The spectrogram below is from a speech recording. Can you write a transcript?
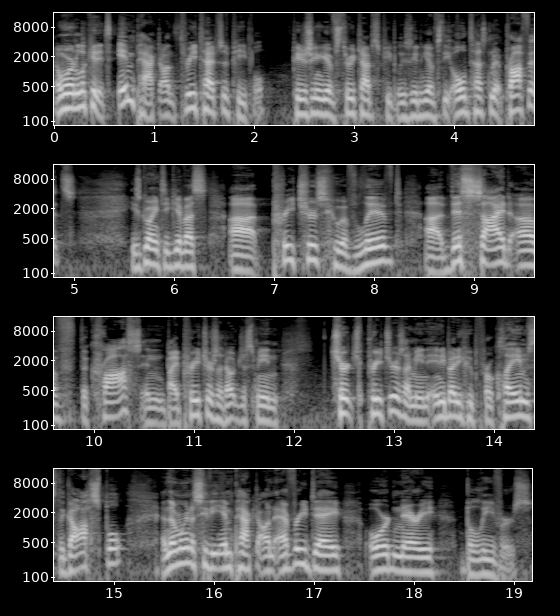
And we're going to look at its impact on three types of people. Peter's going to give us three types of people. He's going to give us the Old Testament prophets. He's going to give us uh, preachers who have lived uh, this side of the cross. And by preachers, I don't just mean church preachers, I mean anybody who proclaims the gospel. And then we're going to see the impact on everyday, ordinary believers.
